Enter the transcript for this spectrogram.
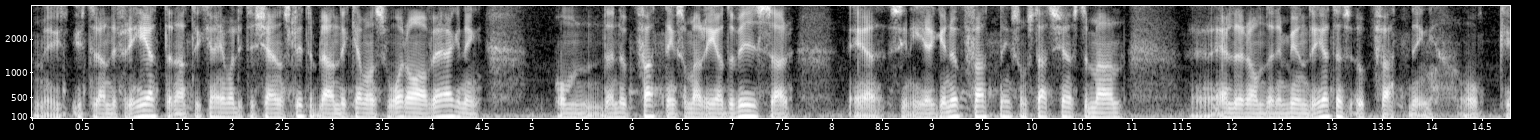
med yttrandefriheten att det kan ju vara lite känsligt ibland. Det kan vara en svår avvägning om den uppfattning som man redovisar är sin egen uppfattning som statstjänsteman Eh, eller om den är myndighetens uppfattning. Och i,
